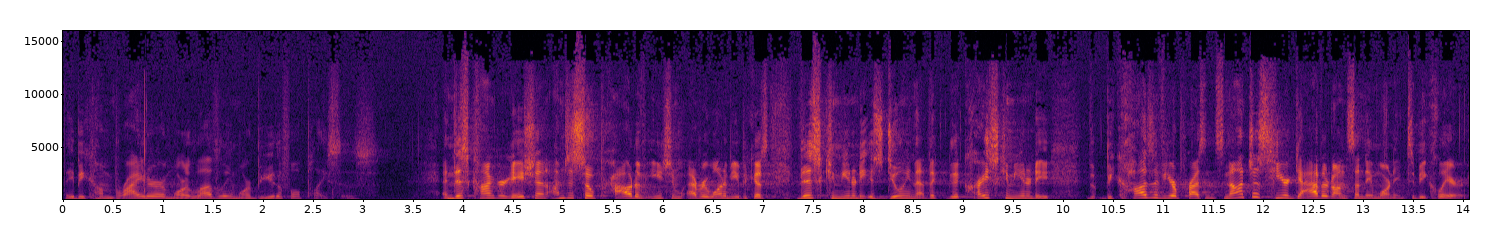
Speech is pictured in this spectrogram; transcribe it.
they become brighter, more lovely, more beautiful places. And this congregation, I'm just so proud of each and every one of you because this community is doing that. The, the, Christ community, because of your presence, not just here gathered on Sunday morning, to be clear,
